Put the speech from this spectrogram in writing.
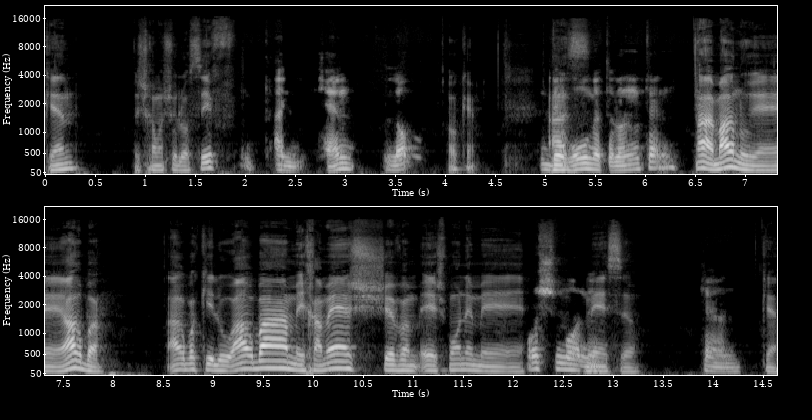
כן? יש לך משהו להוסיף? אני- כן? לא. אוקיי. דירוג אתה לא נותן? אה אמרנו אה, ארבע. ארבע כאילו ארבע מחמש שבע אה, שמונה מ- או שמונה. מעשר. כן. כן.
